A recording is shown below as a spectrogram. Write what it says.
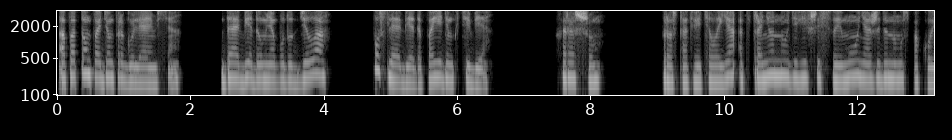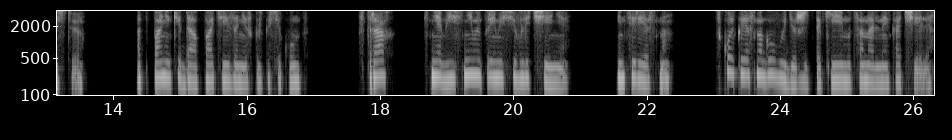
А потом пойдем прогуляемся. До обеда у меня будут дела. После обеда поедем к тебе. Хорошо. Просто ответила я, отстраненно удивившись своему неожиданному спокойствию. От паники до апатии за несколько секунд. Страх с необъяснимой примесью влечения. Интересно, сколько я смогу выдержать такие эмоциональные качели?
